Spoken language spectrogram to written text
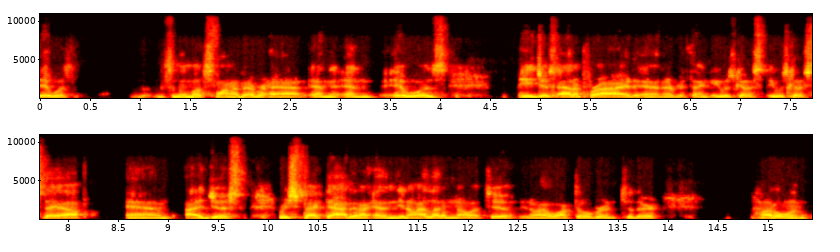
it was some of the most fun I've ever had, and and it was he just out of pride and everything he was gonna he was gonna stay up and I just respect that. And I, and you know, I let them know it too. You know, I walked over into their huddle and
